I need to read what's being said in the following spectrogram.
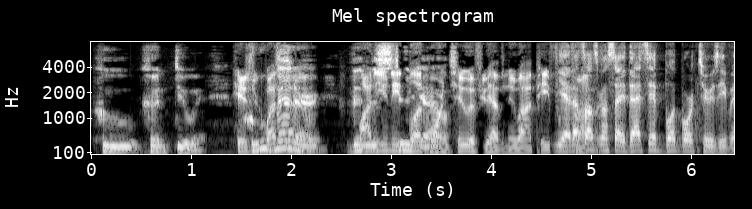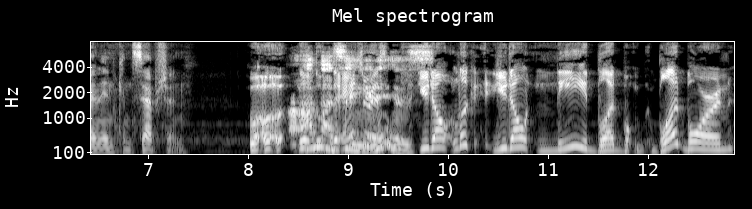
who could do it. Here's Who your question. better though. than Why do the you need? Bloodborne 2 if you have a new IP from Yeah, that's what I was gonna say. That's if Bloodborne Two is even in conception. Well, uh, I'm the- not the saying answer it is, is. You don't look. You don't need Bloodborne. Bloodborne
